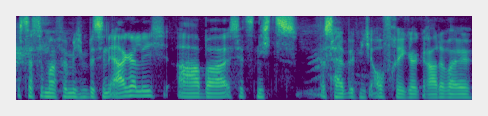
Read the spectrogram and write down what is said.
ist das immer für mich ein bisschen ärgerlich, aber ist jetzt nichts, weshalb ich mich aufrege, gerade weil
